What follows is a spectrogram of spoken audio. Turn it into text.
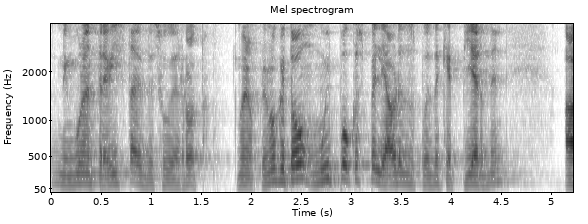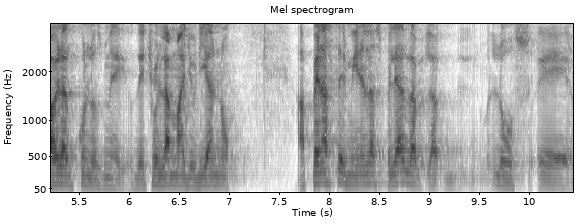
ninguna entrevista desde su derrota. Bueno, primero que todo, muy pocos peleadores después de que pierden hablan con los medios. De hecho, la mayoría no. Apenas terminan las peleas, los, eh,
